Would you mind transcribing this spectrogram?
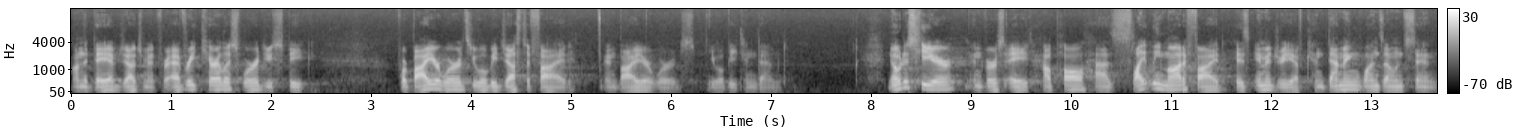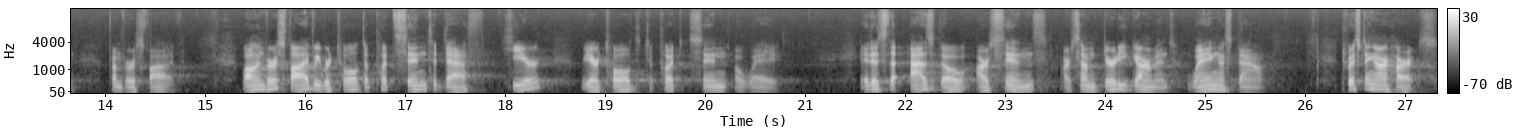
on the day of judgment for every careless word you speak. For by your words you will be justified, and by your words you will be condemned. Notice here in verse 8 how Paul has slightly modified his imagery of condemning one's own sin from verse 5. While in verse 5 we were told to put sin to death, here we are told to put sin away. It is as though our sins are some dirty garment weighing us down, twisting our hearts,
